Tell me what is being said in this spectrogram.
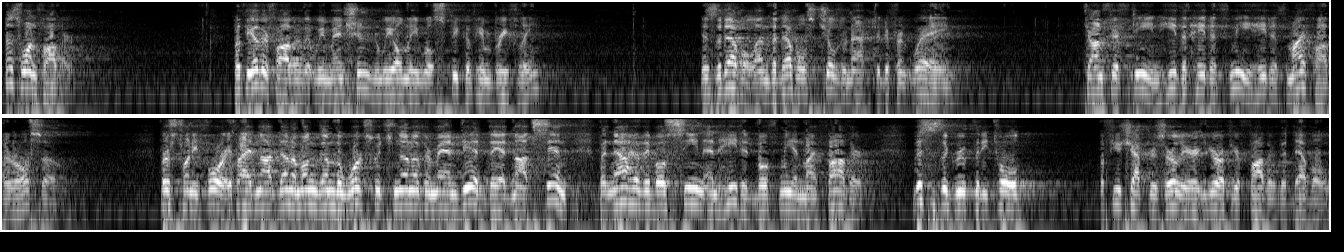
That's one Father. But the other Father that we mentioned, and we only will speak of him briefly, is the devil, and the devil's children act a different way. John 15, he that hateth me hateth my Father also. Verse 24, if I had not done among them the works which none other man did, they had not sinned. But now have they both seen and hated both me and my Father. This is the group that he told a few chapters earlier, you're of your father the devil.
